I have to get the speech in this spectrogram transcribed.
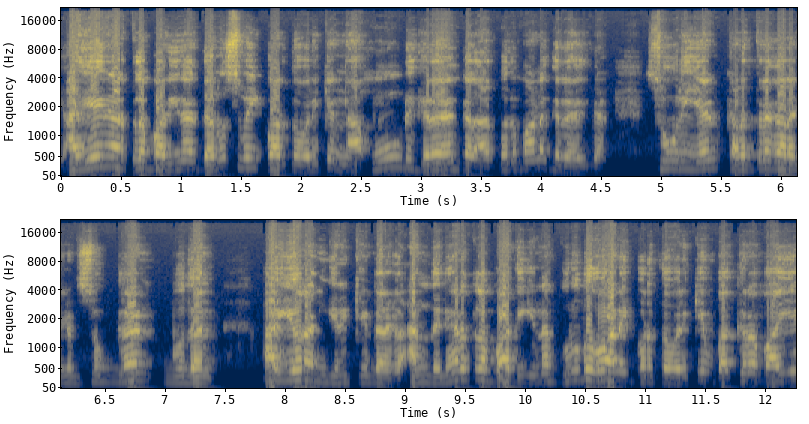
அதே நேரத்துல பாத்தீங்கன்னா தனுசுவை பார்த்த வரைக்கும் நான் மூன்று கிரகங்கள் அற்புதமான கிரகங்கள். சூரியன் கடத்திரகாரகன் சுக்ரன் புதன். ஆகியோர் அங்கு இருக்கின்றார்கள். அந்த நேரத்துல பாத்தீங்கன்னா குரு பகவானை பொறுத்த வரைக்கும் வக்ரமாயி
